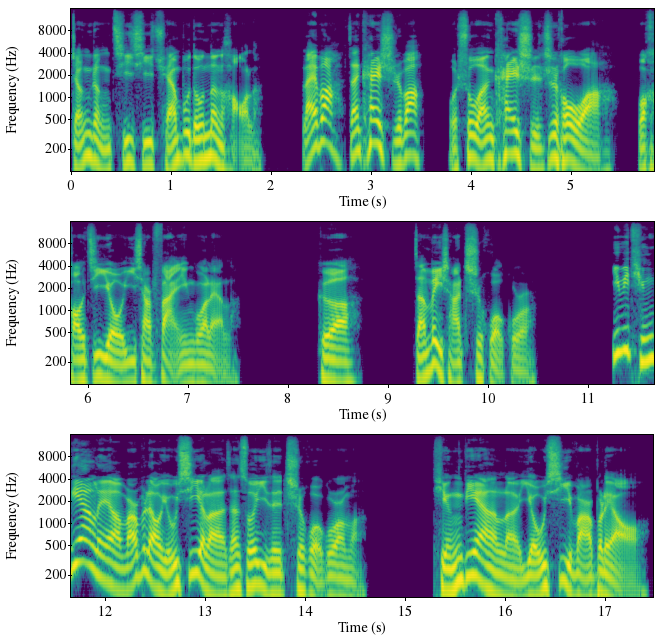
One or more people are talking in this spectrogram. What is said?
整整齐齐全部都弄好了。来吧，咱开始吧。我说完开始之后啊，我好基友一下反应过来了。哥，咱为啥吃火锅？因为停电了呀，玩不了游戏了，咱所以才吃火锅嘛。停电了，游戏玩不了，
